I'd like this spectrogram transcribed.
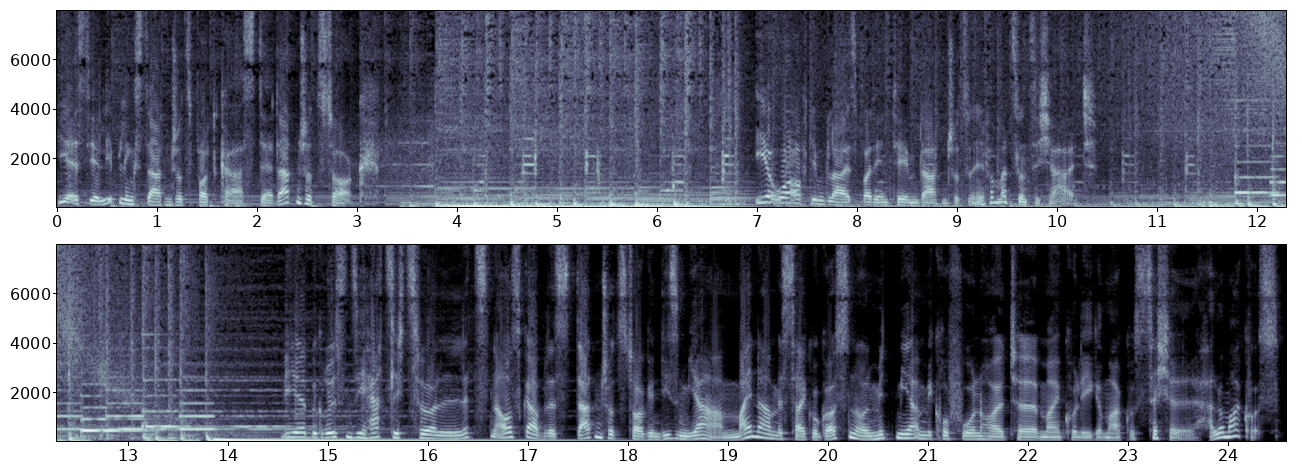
Hier ist Ihr Lieblingsdatenschutz-Podcast, der Datenschutz Ihr Ohr auf dem Gleis bei den Themen Datenschutz und Informationssicherheit. Wir begrüßen Sie herzlich zur letzten Ausgabe des Datenschutz Talk in diesem Jahr. Mein Name ist Heiko Gossen und mit mir am Mikrofon heute mein Kollege Markus Zechel. Hallo Markus.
